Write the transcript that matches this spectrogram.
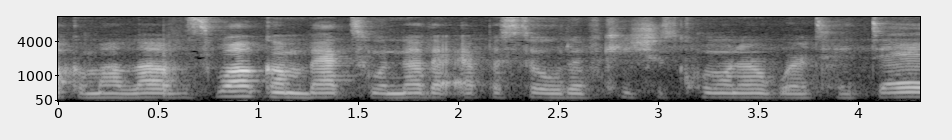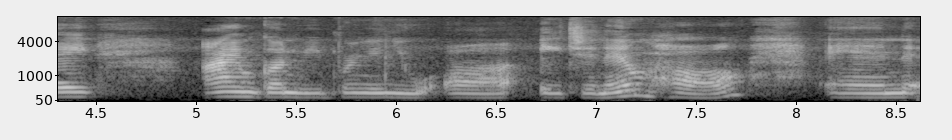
welcome my loves. Welcome back to another episode of Kisha's Corner where today I'm going to be bringing you a H&M haul and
